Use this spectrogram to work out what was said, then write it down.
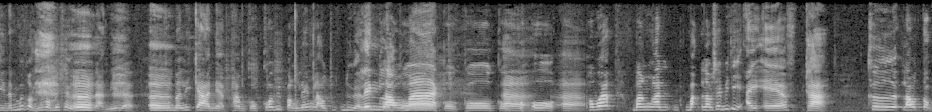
ริงๆนะเมื่อก่อนพี่ปองไม่เคยอ้วนขนาดนี้เลยเออคุณมาริการเนี่ยทำโกโก้พี่ปองเร่งเราทุกเดือนลยเร่งเรามากโกโก้โกโก้เออเออ เพราะว่าบางวันเราใช้วิธี IF ค่ะ คือเราตก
